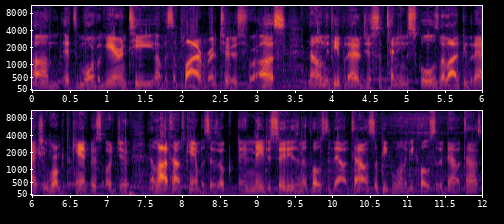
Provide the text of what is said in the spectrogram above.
um, it's more of a guarantee of a supply of renters for us. Not only people that are just attending the schools, but a lot of people that actually work at the campus, or and a lot of times campuses are in major cities and they're close to downtown, so people want to be close to the downtowns.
